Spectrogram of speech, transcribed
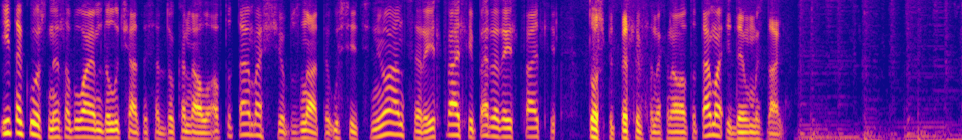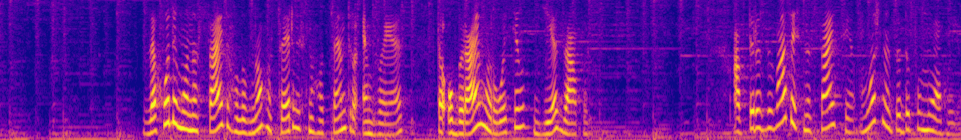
І також не забуваємо долучатися до каналу Автотема, щоб знати усі ці нюанси, реєстрації, перереєстрації. Тож підписуємося на канал Автотема і дивимось далі. Заходимо на сайт головного сервісного центру МВС та обираємо розділ Є запис. Авторизуватись на сайті можна за допомогою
